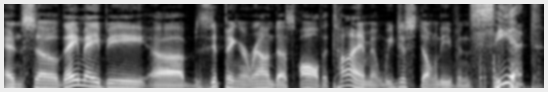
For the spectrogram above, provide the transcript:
And so they may be uh, zipping around us all the time, and we just don't even see it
